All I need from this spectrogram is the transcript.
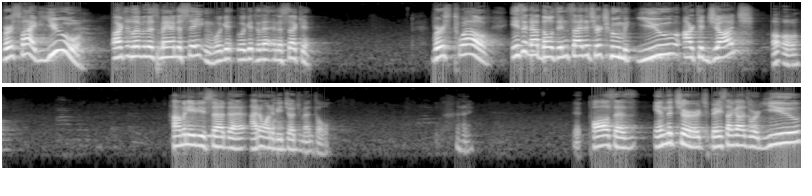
Verse 5 You are to deliver this man to Satan. We'll get, we'll get to that in a second. Verse 12 Is it not those inside the church whom you are to judge? Uh oh. How many of you said that I don't want to be judgmental? Paul says in the church, based on God's word, you,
